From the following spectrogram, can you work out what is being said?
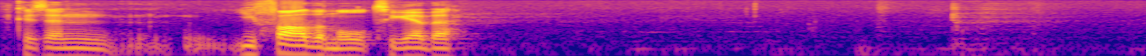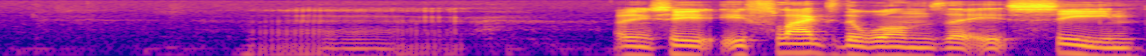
because then you file them all together. Uh, as you can see, it flags the ones that it's seen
